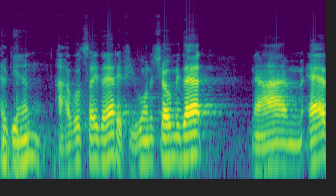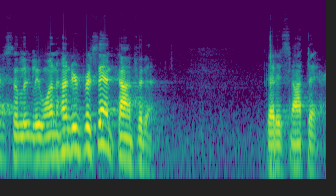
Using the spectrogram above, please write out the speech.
again, I will say that if you want to show me that, now I'm absolutely 100% confident that it's not there.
